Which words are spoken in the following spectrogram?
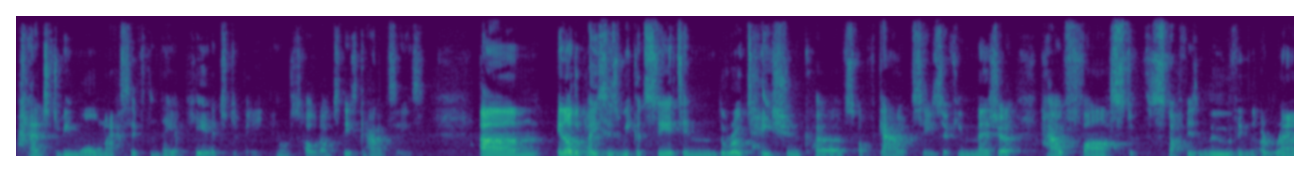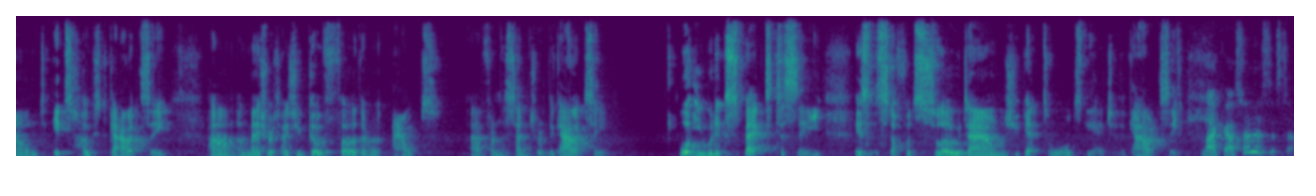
had to be more massive than they appeared to be in order to hold on to these galaxies. Um, in other places, we could see it in the rotation curves of galaxies. So, if you measure how fast stuff is moving around its host galaxy um, and measure it as you go further out uh, from the center of the galaxy, what you would expect to see is that stuff would slow down as you get towards the edge of the galaxy. Like our solar system.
